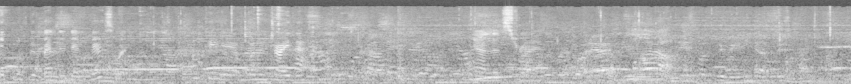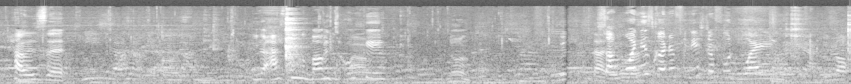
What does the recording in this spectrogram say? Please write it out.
it would be better than this one. Okay, I'm gonna try this. Yeah, let's try. it. How is it? You're asking about it. Okay. Um, no. That Someone is gonna finish the food while you vlog.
